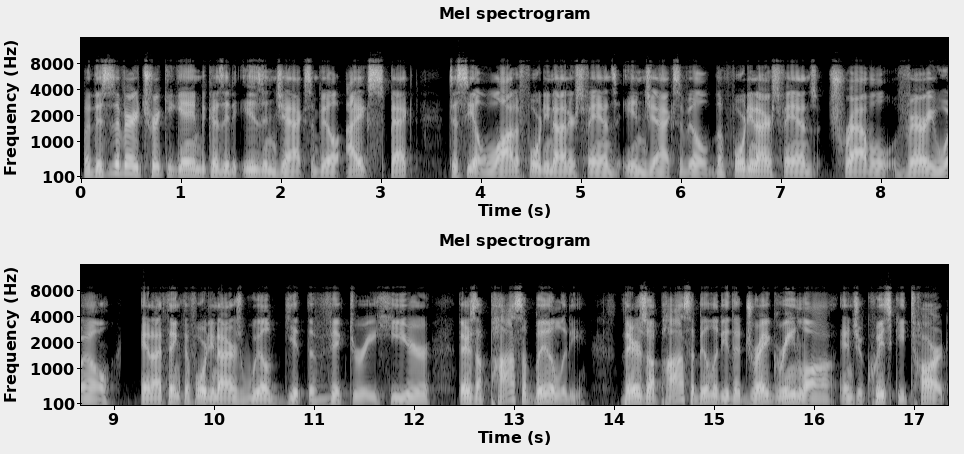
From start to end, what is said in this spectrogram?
But this is a very tricky game because it is in Jacksonville. I expect to see a lot of 49ers fans in Jacksonville. The 49ers fans travel very well, and I think the 49ers will get the victory here. There's a possibility. There's a possibility that Dre Greenlaw and Jaquiski Tartt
